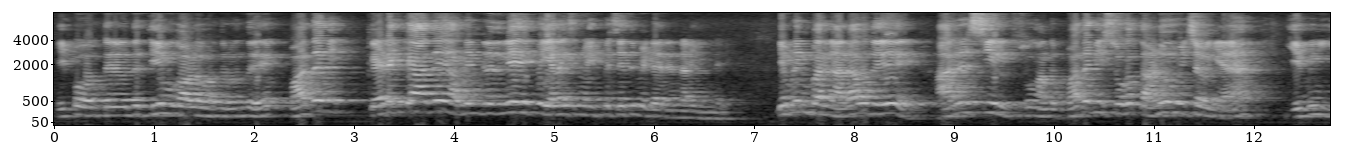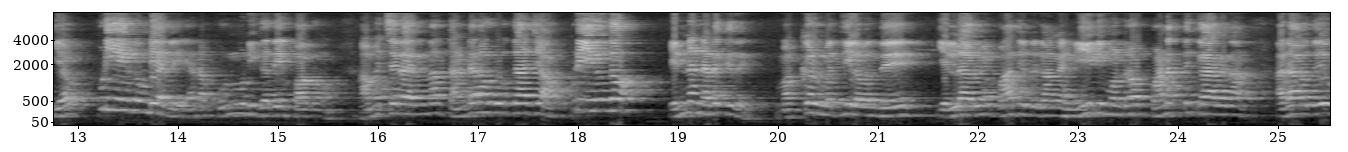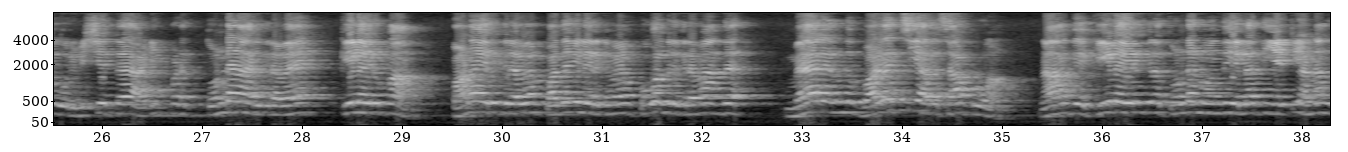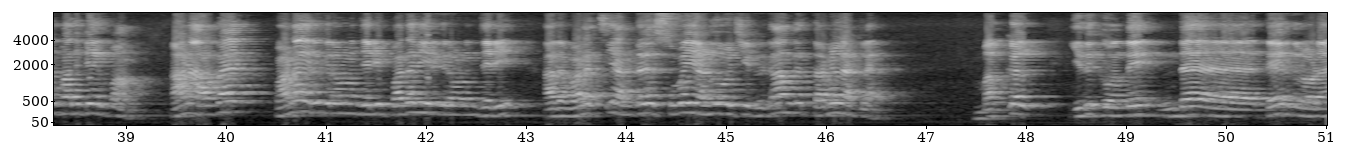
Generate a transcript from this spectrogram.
இப்போ ஒருத்தர் வந்து திமுகவுல ஒருத்தர் வந்து பதவி கிடைக்காது அப்படின்றதுலயே இப்ப எலெக்ஷன் இப்ப செத்து போயிட்டாரு நினைக்கிறேன் எப்படின்னு பாருங்க அதாவது அரசியல் அந்த பதவி சுகத்தை அனுபவிச்சவங்க இவங்க எப்படி இருக்க முடியாது. ஏன்னா பொன்முடி கதையை பார்க்கணும். அமைச்சரா இருந்தா தண்டனை கொடுத்தாச்சு அப்படி இருந்தோம். என்ன நடக்குது? மக்கள் மத்தியில வந்து எல்லாருமே பார்த்துட்டு இருக்காங்க. நீதிமன்றம் பணத்துக்காக தான். அதாவது ஒரு விஷயத்த அடிப்படை தொண்டனா இருக்கிறவன் கீழே இருப்பான். பணம் இருக்கிறவன் பதவியில இருக்கிறவன் புகழ் இருக்கிறவன் அந்த மேல இருந்து வளர்ச்சி அதை சாப்பிடுவான். நாங்க கீழே இருக்கிற தொண்டன் வந்து எல்லாத்தையும் எட்டி அண்ணாந்து பார்த்துட்டே இருப்பான். ஆனா அவன் பணம் இருக்கிறவனும் சரி பதவி இருக்கிறவனும் சரி அதை வளர்ச்சி அந்த சுவையை அனுபவிச்சுட்டு இருக்கான் அங்க தமிழ்நாட்டுல. மக்கள் இதுக்கு வந்து இந்த தேர்தலோட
